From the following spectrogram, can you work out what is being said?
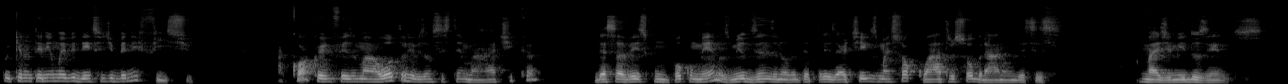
Porque não tem nenhuma evidência de benefício. A Cochrane fez uma outra revisão sistemática, dessa vez com um pouco menos, 1.293 artigos, mas só quatro sobraram desses mais de 1.200.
